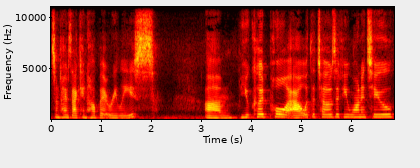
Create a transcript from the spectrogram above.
Sometimes that can help it release. Um, you could pull out with the toes if you wanted to.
